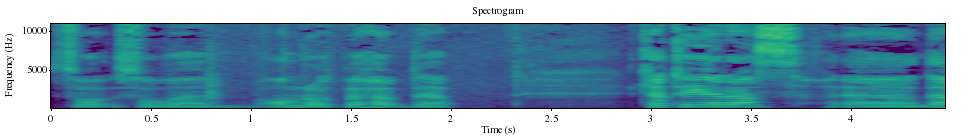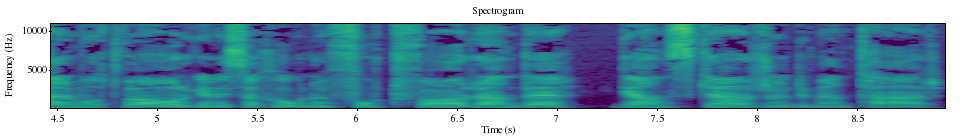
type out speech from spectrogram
Så, så eh, området behövde karteras. Eh, däremot var organisationen fortfarande ganska rudimentär.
